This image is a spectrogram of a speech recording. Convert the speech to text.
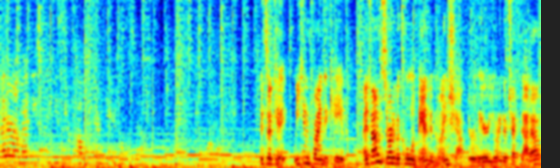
I don't know, might use three pieces of cobblestone to get yourself a stone. It's okay. We can find a cave. I found sort of a cool abandoned mine shaft earlier. You want to go check that out?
